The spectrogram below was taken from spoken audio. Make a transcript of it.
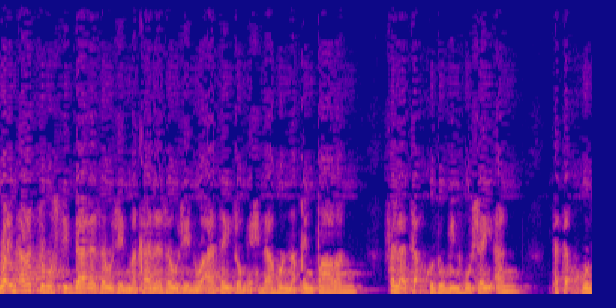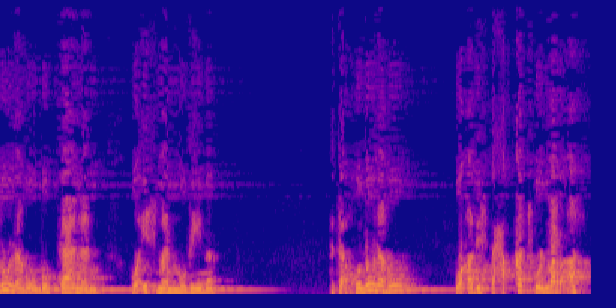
وإن أردتم استبدال زوج مكان زوج وآتيتم إحداهن قنطارا فلا تأخذوا منه شيئا أتأخذونه بهتانا وإثما مبينا؟ أتأخذونه وقد استحقته المرأة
